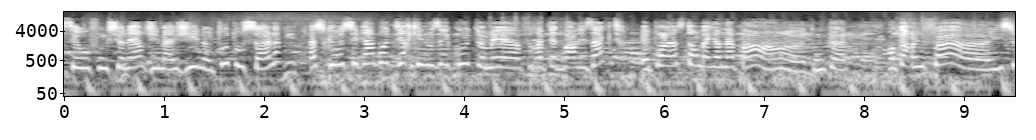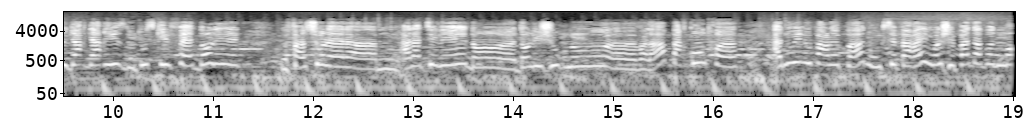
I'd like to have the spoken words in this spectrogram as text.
ses hauts fonctionnaires, j'imagine, tout tout seul. Parce que c'est bien beau de dire qu'il nous écoute, mais il faudrait peut-être voir les actes. Et pour l'instant, bah, il n'y en a pas. Hein. Donc, euh, encore une fois, euh, il se gargarise de tout ce qu'il fait dans les, enfin, sur la, à la télé, dans, dans les journaux, euh, voilà. Par contre, à nous, il nous parle pas. Donc, c'est pareil. Moi, j'ai pas d'abonnement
